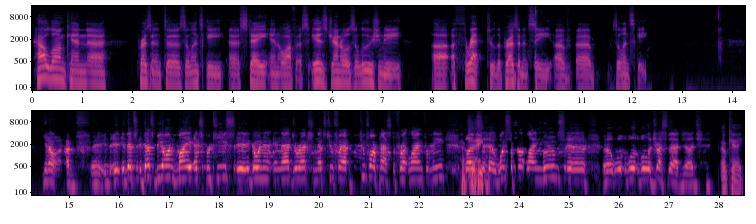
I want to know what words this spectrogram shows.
How long can uh, President uh, Zelensky uh, stay in office? Is General Zaluzhny uh, a threat to the presidency of uh, Zelensky? you know, it, it, that's that's beyond my expertise uh, going in, in, that direction. That's too far too far past the front line for me. But okay. uh, once the front line moves, uh, we'll, we'll, we'll address that, Judge. Okay.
